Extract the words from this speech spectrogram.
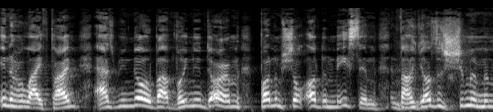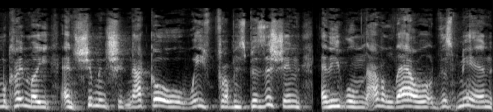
in her lifetime. As we know about Vainidarim, Banim shall adam mesim, and Shimon and Shimon should not go away from his position, and he will not allow this man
